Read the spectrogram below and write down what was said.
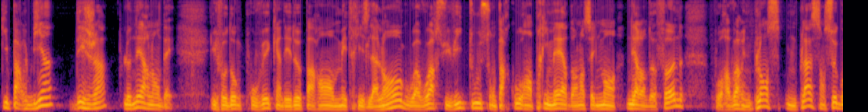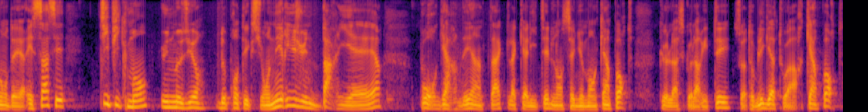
qui parlent bien déjà le néerlandais. Il faut donc prouver qu'un des deux parents maîtrise la langue ou avoir suivi tout son parcours en primaire dans l'enseignement néerlandophone pour avoir une place, en secondaire. Et ça, c'est typiquement une mesure de protection. On érige une barrière pour garder intacte la qualité de l'enseignement. Qu'importe que la scolarité soit obligatoire. Qu'importe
